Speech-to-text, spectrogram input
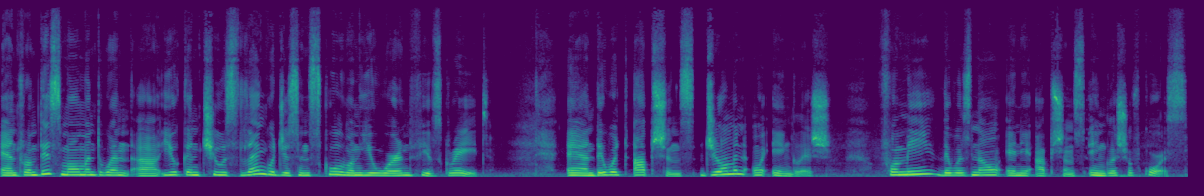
and from this moment when uh, you can choose languages in school when you were in fifth grade, and there were options German or English. For me, there was no any options. English, of course,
